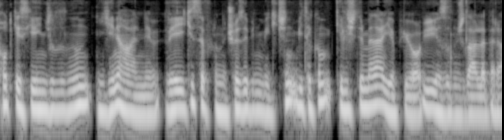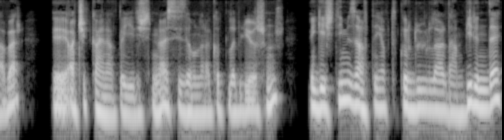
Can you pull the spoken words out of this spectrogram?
podcast yayıncılığının yeni halini V2.0'ını çözebilmek için bir takım geliştirmeler yapıyor yazılımcılarla beraber. E, açık kaynaklı geliştirmeler siz de bunlara katılabiliyorsunuz. Ve geçtiğimiz hafta yaptıkları duyurulardan birinde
